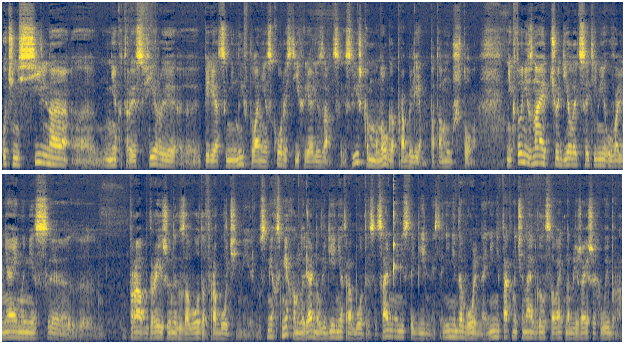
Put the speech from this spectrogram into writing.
Очень сильно э, некоторые сферы э, переоценены в плане скорости их реализации. Слишком много проблем, потому что никто не знает, что делать с этими увольняемыми с э, проапгрейженных заводов рабочими. Смех смехом, но реально у людей нет работы, социальная нестабильность, они недовольны, они не так начинают голосовать на ближайших выборах.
